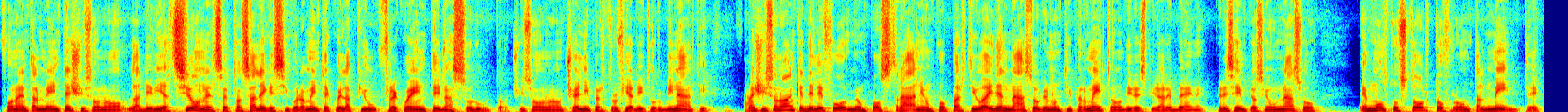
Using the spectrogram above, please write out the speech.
fondamentalmente ci sono la deviazione del setto nasale, che sicuramente è quella più frequente in assoluto. C'è l'ipertrofia dei turbinati, ma ci sono anche delle forme un po' strane, un po' particolari del naso che non ti permettono di respirare bene. Per esempio, se un naso è molto storto frontalmente,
